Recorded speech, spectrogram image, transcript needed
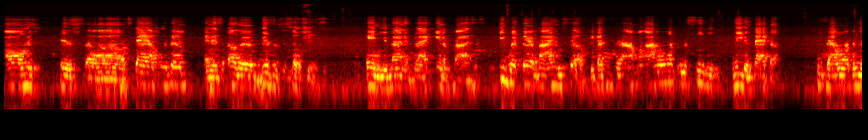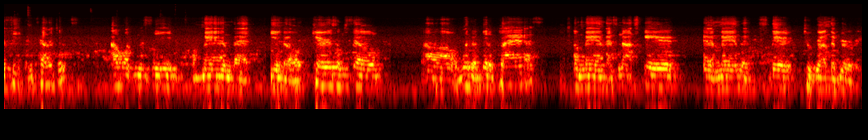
all his his uh, staff with him and his other business associates in United Black Enterprises. He went there by himself because he said, I'm, I don't want them to see me needing backup. He said, I want them to see intelligence. I want them to see a man that, you know, carries himself uh, with a bit of class, a man that's not scared, and a man that's there to run the brewery.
